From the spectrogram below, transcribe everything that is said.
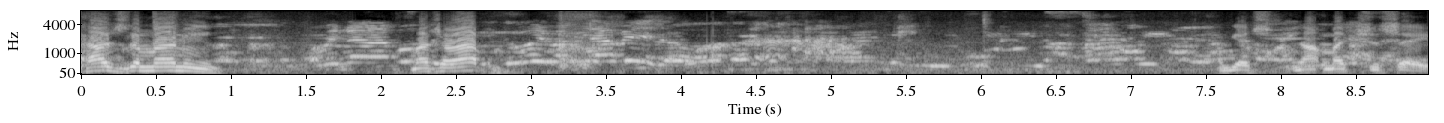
How's the money? Masarap? I guess not much to say.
